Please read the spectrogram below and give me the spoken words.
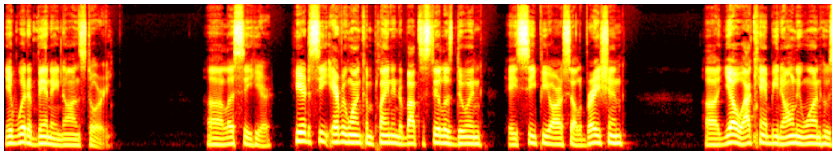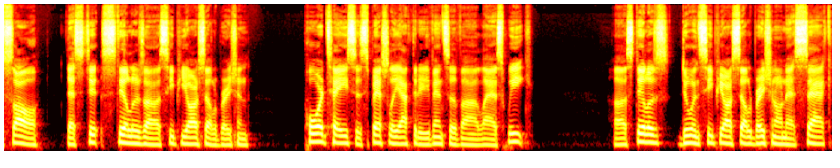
It would have been a non-story. Uh, let's see here. Here to see everyone complaining about the Steelers doing a CPR celebration. Uh, yo, I can't be the only one who saw that St- Steelers uh, CPR celebration. Poor taste, especially after the events of uh, last week. Uh, Steelers doing CPR celebration on that sack.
